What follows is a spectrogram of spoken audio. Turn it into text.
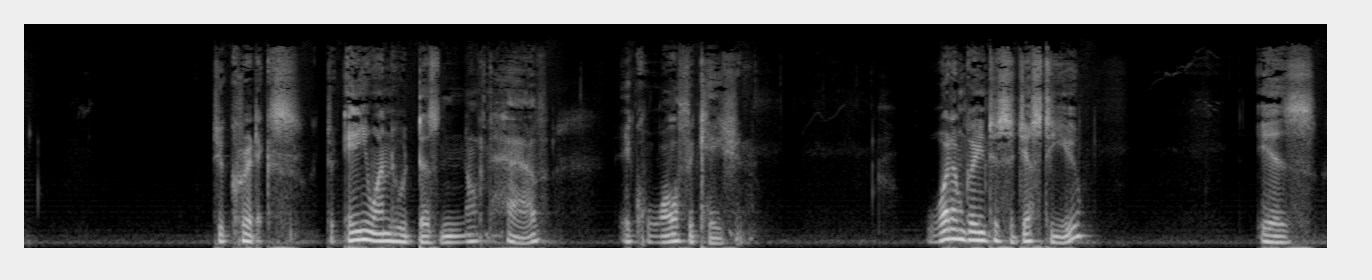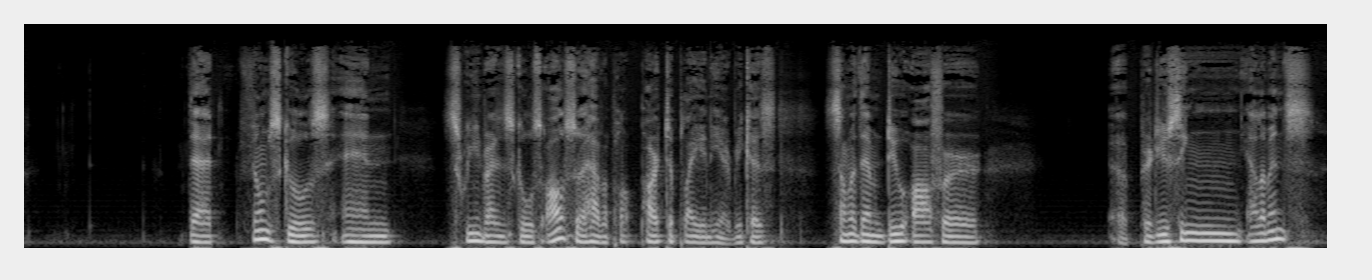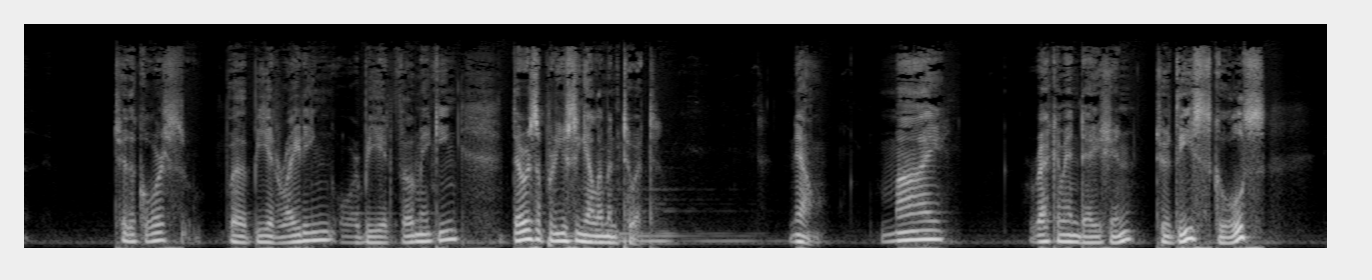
to critics, to anyone who does not have a qualification. What I'm going to suggest to you is that film schools and screenwriting schools also have a pl- part to play in here because some of them do offer uh, producing elements to the course, whether be it writing or be it filmmaking. There is a producing element to it. Now, my recommendation to these schools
